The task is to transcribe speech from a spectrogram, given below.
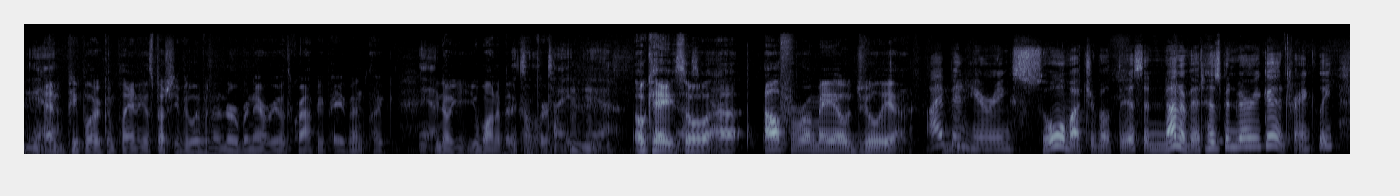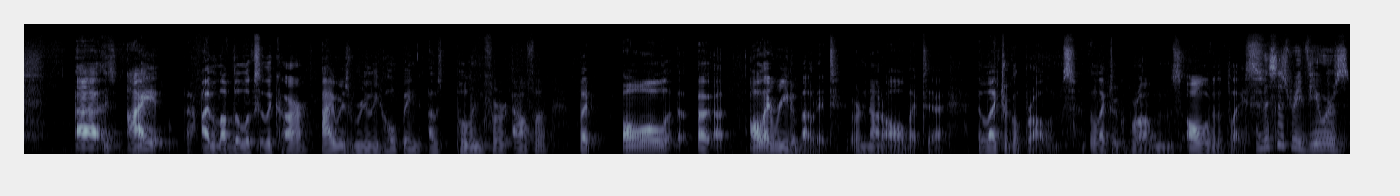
Yeah. and people are complaining, especially if you live in an urban area with crappy pavement. Like, Yeah. you know, you, you want a bit It's of little comfort. tight, Mm-hmm. yeah. Okay, so yeah. uh, Alfa Romeo Giulia. I've been hearing so much about this, and none of it has been very good, frankly. Uh, I I love the looks of the car. I was really hoping I was pulling for Alfa, but all uh, uh, all I read about it, or not all, but uh, electrical problems, electrical problems all over the place. And this is reviewers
